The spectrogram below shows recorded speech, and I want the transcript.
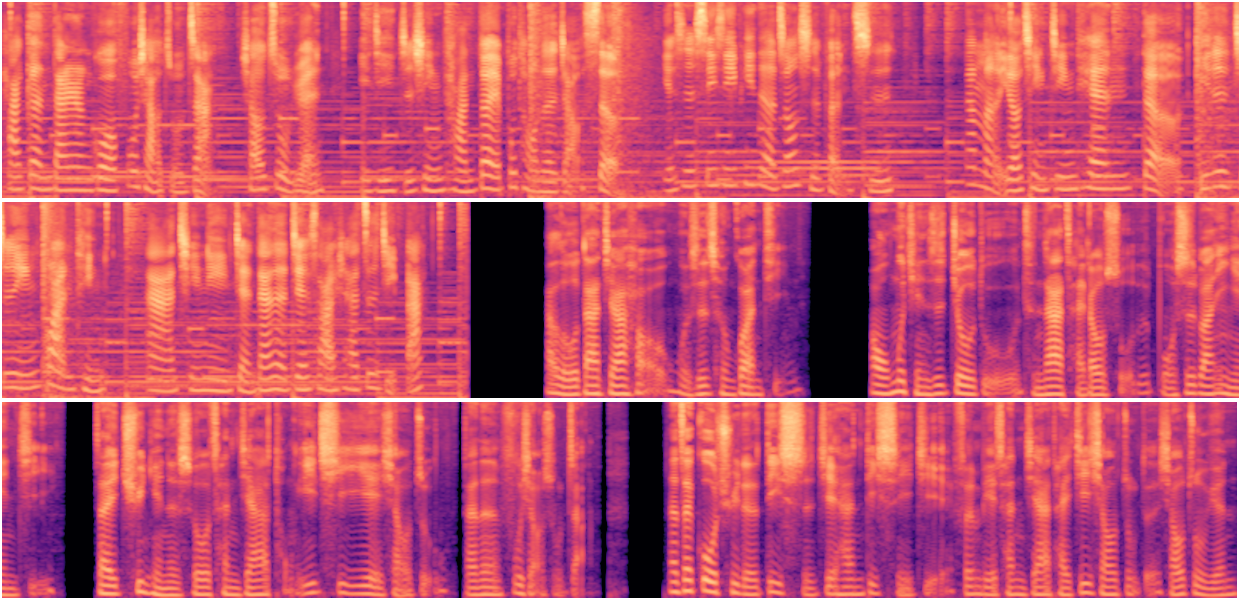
他更担任过副小组长、小组员以及执行团队不同的角色，也是 CCP 的忠实粉丝。那么，有请今天的一日之音冠廷。那请你简单的介绍一下自己吧。Hello，大家好，我是陈冠廷。那我目前是就读成大材料所的博士班一年级，在去年的时候参加统一企业小组担任副小组长。那在过去的第十届和第十一届，分别参加台积小组的小组员，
